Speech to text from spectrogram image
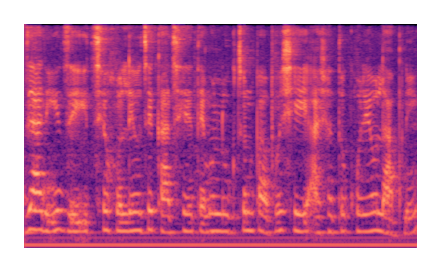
জানি যে ইচ্ছে হলেও যে কাছে তেমন লোকজন পাবো, সেই আশা তো করেও লাভ নেই।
